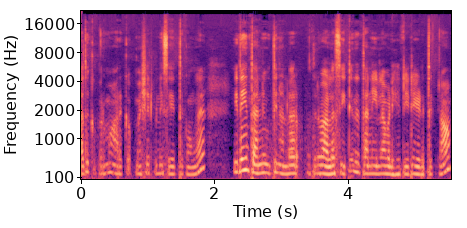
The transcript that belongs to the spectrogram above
அதுக்கப்புறமா அரை கப் மெஷர் பண்ணி சேர்த்துக்கோங்க. இதையும் தண்ணி ஊற்றி நல்லா ஒரு தடவை அலசிட்டு இந்த தண்ணியெல்லாம் வடிகட்டிட்டு எடுத்துக்கலாம்.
